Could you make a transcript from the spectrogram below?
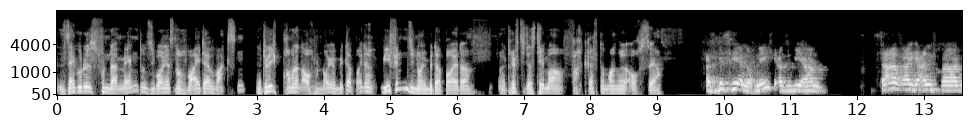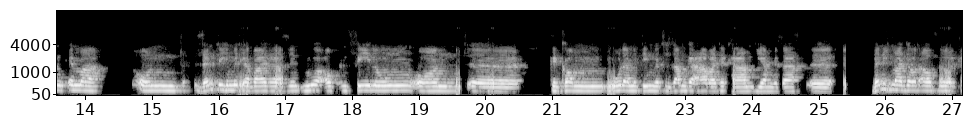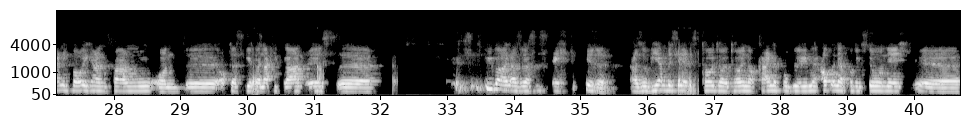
Sehr gutes Fundament und Sie wollen jetzt noch weiter wachsen. Natürlich brauchen wir dann auch neue Mitarbeiter. Wie finden Sie neue Mitarbeiter? Da trifft Sie das Thema Fachkräftemangel auch sehr? Also bisher noch nicht. Also wir haben zahlreiche Anfragen immer und sämtliche Mitarbeiter sind nur auf Empfehlungen und äh, gekommen oder mit denen wir zusammengearbeitet haben, die haben gesagt, äh, wenn ich mal dort aufhöre, kann ich bei euch anfangen und äh, ob das hier bei Lucky Plant ist, äh, ist überall, also das ist echt irre. Also wir haben bisher jetzt toi toi toi noch keine Probleme, auch in der Produktion nicht. Äh,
